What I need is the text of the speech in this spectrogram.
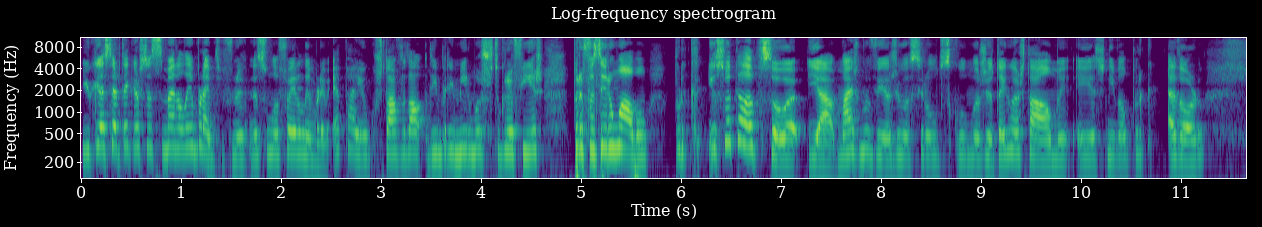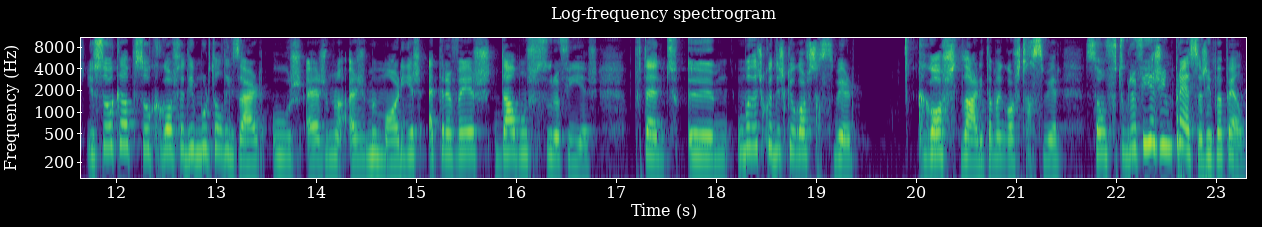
E o que é certo é que esta semana lembrei-me, tipo, na, segunda-feira lembrei-me, epá, eu gostava de, imprimir umas fotografias para fazer um álbum. Porque eu sou aquela pessoa, e yeah, mais uma vez, eu a ser old school, mas eu tenho esta alma a esse nível porque adoro. Eu sou aquela pessoa que gosta de imortalizar os, as, as memórias através de álbuns de fotografias. Portanto, hum, uma das coisas que eu gosto de receber que gosto de dar e também gosto de receber são fotografias impressas em papel.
